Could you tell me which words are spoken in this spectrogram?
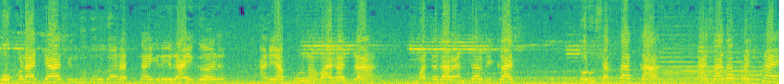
कोकणाच्या सिंधुदुर्ग रत्नागिरी रायगड आणि या पूर्ण भागाचा मतदारांचा विकास करू शकतात का? हा साधा प्रश्न आहे.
